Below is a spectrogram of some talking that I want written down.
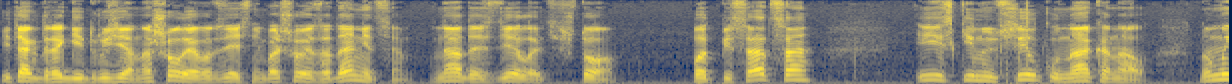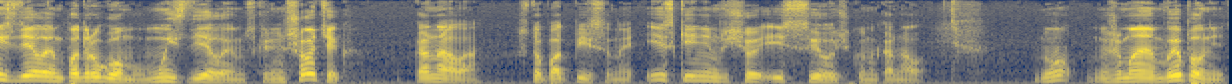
Итак, дорогие друзья, нашел я вот здесь небольшое задание. Надо сделать что? Подписаться и скинуть ссылку на канал. Но мы сделаем по-другому. Мы сделаем скриншотик канала, что подписаны, и скинем еще и ссылочку на канал. Ну, нажимаем выполнить.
